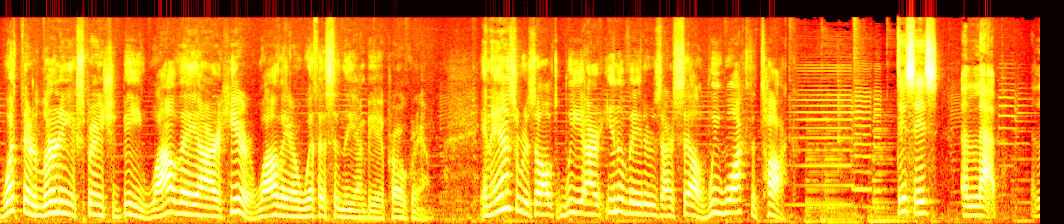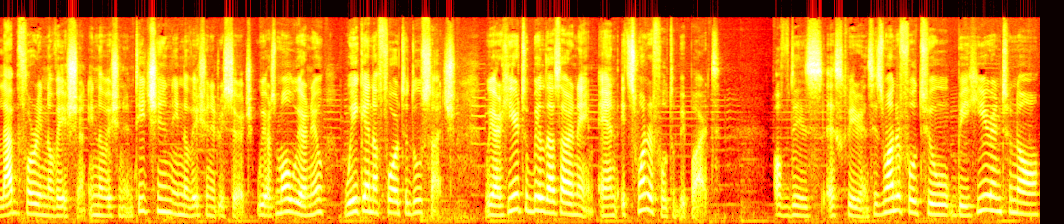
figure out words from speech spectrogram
what their learning experience should be while they are here, while they are with us in the MBA program. And as a result, we are innovators ourselves. We walk the talk. This is a lab lab for innovation, innovation in teaching, innovation in research. We are small, we are new, we can afford to do such. We are here to build us our name, and it's wonderful to be part of this experience. It's wonderful to be here and to know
